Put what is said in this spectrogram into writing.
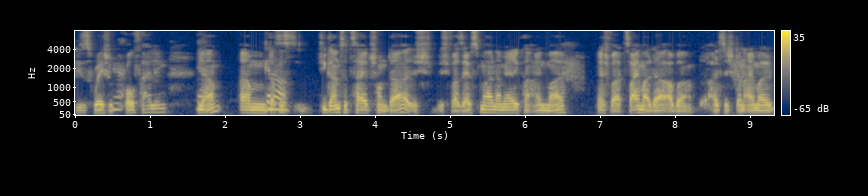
dieses Racial Ja. Profiling. Ja. Ja, ähm, Genau. das ist die ganze Zeit schon da. Ich, ich war selbst mal in Amerika einmal. Ja, Ich war zweimal da, aber als ich dann einmal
